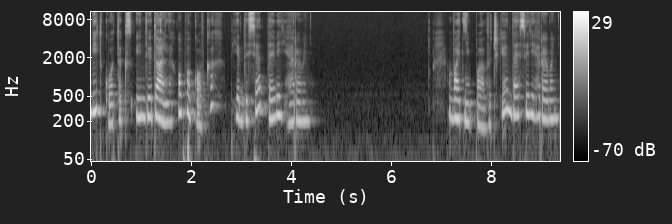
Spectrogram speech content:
від Котекс в індивідуальних упаковках 59 гривень. Ватні палички 10 гривень.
